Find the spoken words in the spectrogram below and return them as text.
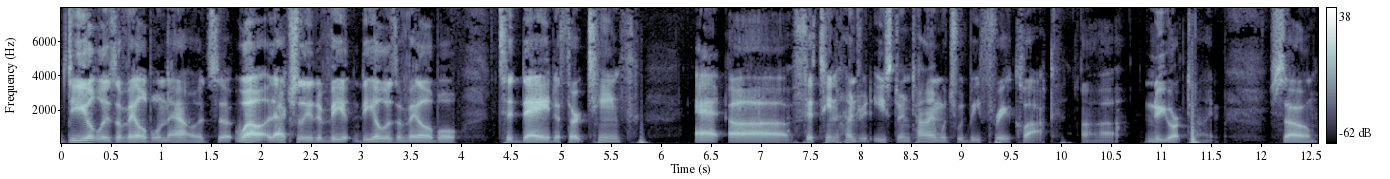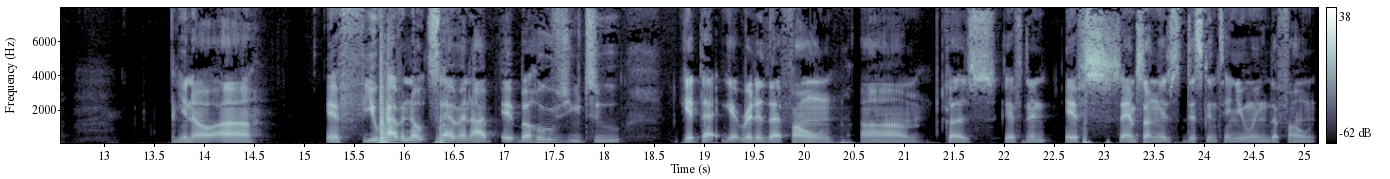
deal is available now. It's a, well, actually, the v- deal is available today, the 13th, at uh, 1500 Eastern Time, which would be three o'clock uh, New York time. So, you know, uh, if you have a Note Seven, I, it behooves you to get that get rid of that phone because um, if then if Samsung is discontinuing the phone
